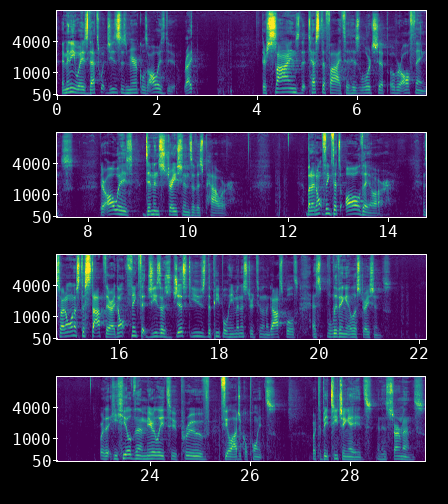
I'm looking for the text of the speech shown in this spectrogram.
In many ways, that's what Jesus' miracles always do, right? They're signs that testify to his lordship over all things. They're always demonstrations of his power. But I don't think that's all they are. And so I don't want us to stop there. I don't think that Jesus just used the people he ministered to in the Gospels as living illustrations, or that he healed them merely to prove theological points, or to be teaching aids in his sermons.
